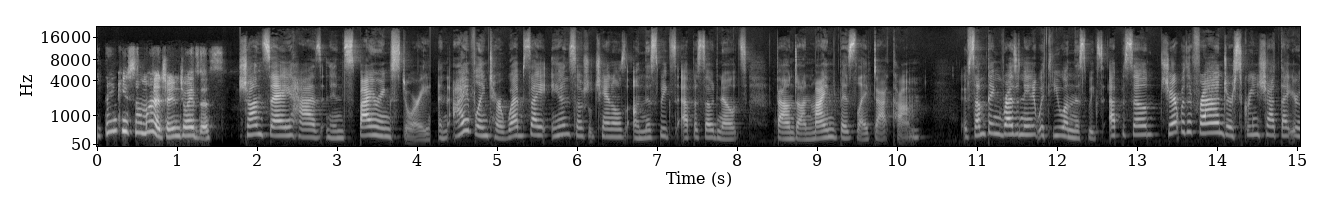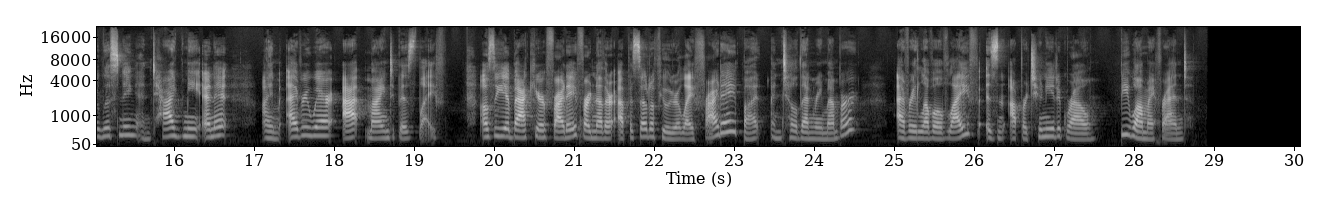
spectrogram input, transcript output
Thank you so much. I enjoyed this. Chonce has an inspiring story, and I've linked her website and social channels on this week's episode notes found on mindbizlife.com. If something resonated with you on this week's episode, share it with a friend or screenshot that you're listening and tag me in it. I'm everywhere at mindbizlife. I'll see you back here Friday for another episode of Fuel Your Life Friday, but until then, remember every level of life is an opportunity to grow. Be well, my friend.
